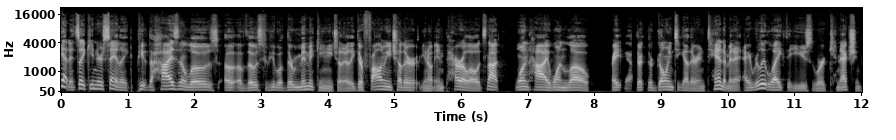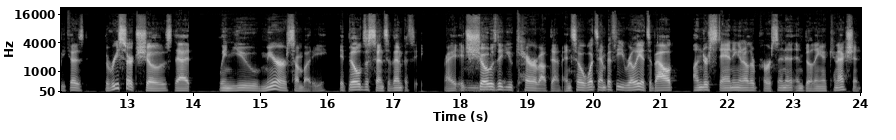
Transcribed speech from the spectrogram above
Yeah, it's like you're saying, like the highs and the lows of, of, those two people, they're mimicking each other. Like they're following each other, you know, in parallel. It's not one high, one low, right? Yeah. They're, they're going together in tandem. And I, I really like that you use the word connection because the research shows that when you mirror somebody, it builds a sense of empathy, right? It mm-hmm. shows that you care about them. And so, what's empathy really? It's about understanding another person and, and building a connection.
